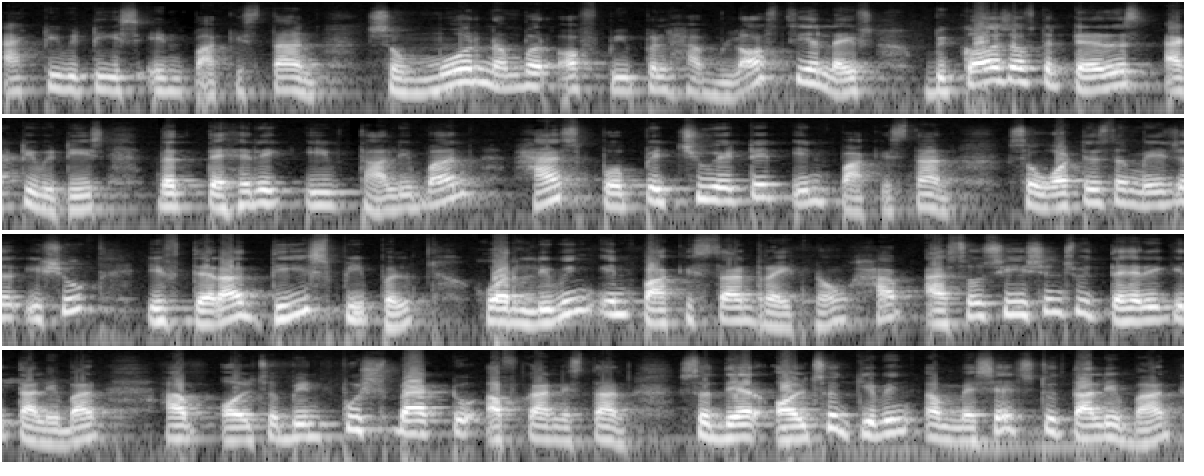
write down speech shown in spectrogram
activities in Pakistan. So more number of people have lost their lives because of the terrorist activities that Tehrik-e-Taliban has perpetuated in Pakistan. So what is the major issue? If there are these people who are living in Pakistan right now have associations with Tehrik-e-Taliban have also been pushed back to Afghanistan. So they are also giving a message to Taliban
